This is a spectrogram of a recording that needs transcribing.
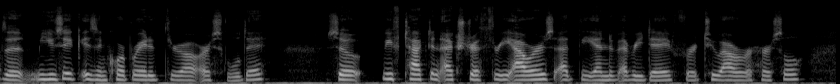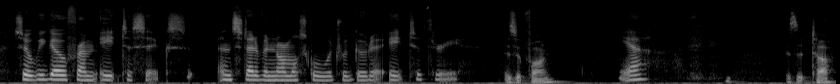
the music is incorporated throughout our school day. So we've tacked an extra three hours at the end of every day for a two hour rehearsal. So we go from 8 to 6 instead of a normal school, which would go to 8 to 3. Is it fun? Yeah, Is it tough?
